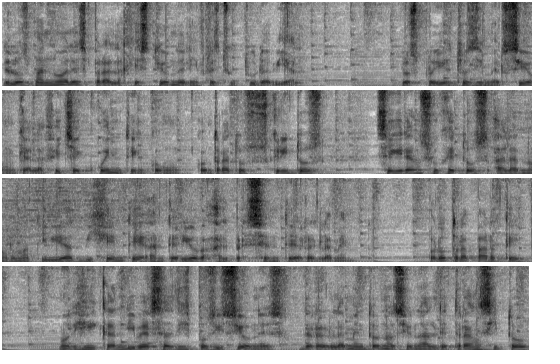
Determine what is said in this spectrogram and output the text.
de los manuales para la gestión de la infraestructura vial. Los proyectos de inversión que a la fecha cuenten con contratos suscritos seguirán sujetos a la normatividad vigente anterior al presente reglamento. Por otra parte, modifican diversas disposiciones del Reglamento Nacional de Tránsito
